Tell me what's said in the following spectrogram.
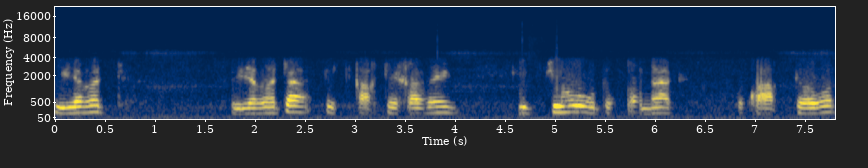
ویلمت ולמדת התפתחתך בין קיצור ודוכנת וכהקטורות.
